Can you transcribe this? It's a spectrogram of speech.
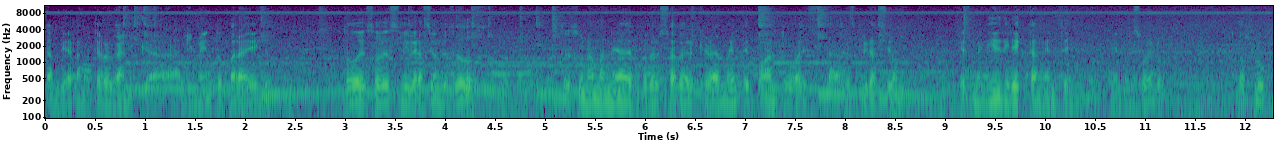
cambiar la materia orgánica a alimento para ellos. Todo eso es liberación de CO2. Entonces una manera de poder saber que realmente cuánto es la respiración es medir directamente en el suelo los flujos.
